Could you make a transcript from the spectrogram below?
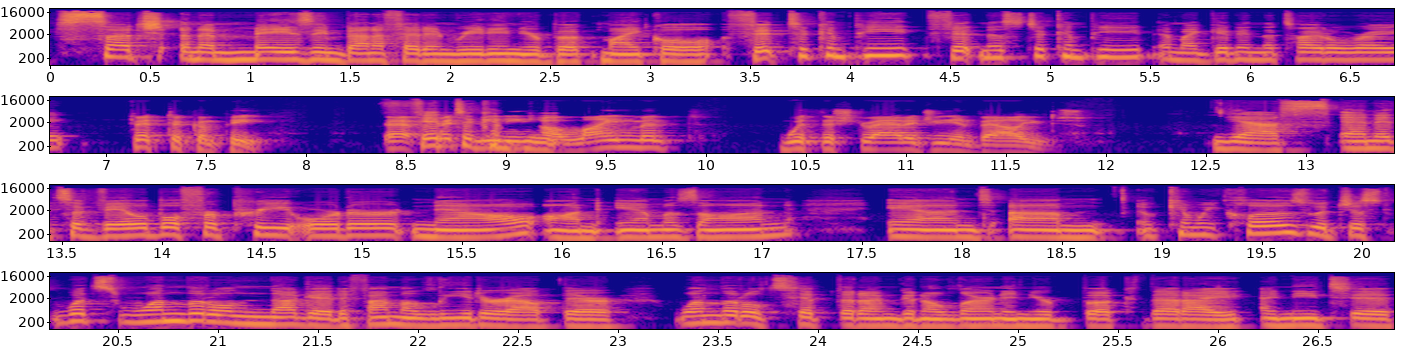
such an amazing benefit in reading your book, Michael. Fit to compete, fitness to compete. Am I getting the title right? Fit to compete. Uh, fit, fit to compete. alignment with the strategy and values. Yes, and it's available for pre-order now on Amazon and um, can we close with just what's one little nugget, if I'm a leader out there, one little tip that I'm going to learn in your book that I, I need to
